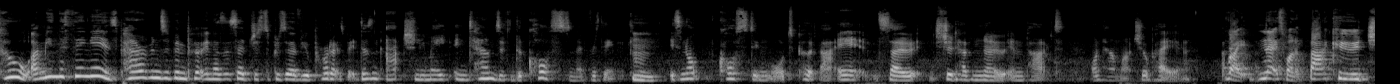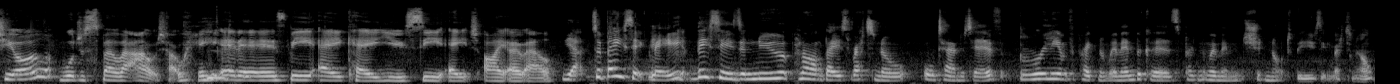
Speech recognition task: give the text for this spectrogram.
at all. I mean, the thing is, parabens have been put in, as I said, just to preserve your products, but it doesn't actually make, in terms of the cost and everything, it's not costing more to put that in, so it should have no impact on how much you're paying. Right, next one. Bakuchiol. We'll just spell that out, shall we? it is B A K U C H I O L. Yeah, so basically, this is a new plant based retinol alternative, brilliant for pregnant women because pregnant women should not be using retinol.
